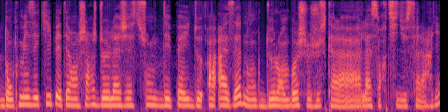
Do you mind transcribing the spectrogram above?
Donc mes équipes étaient en charge de la gestion des payes de A à Z, donc de l'embauche jusqu'à la, sortie du salarié.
